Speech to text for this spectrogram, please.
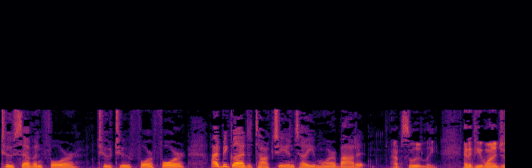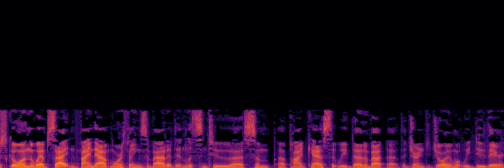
274 2244. I'd be glad to talk to you and tell you more about it. Absolutely. And if you want to just go on the website and find out more things about it and listen to uh, some uh, podcasts that we've done about uh, the Journey to Joy and what we do there,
